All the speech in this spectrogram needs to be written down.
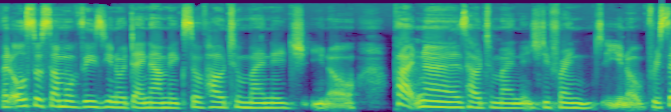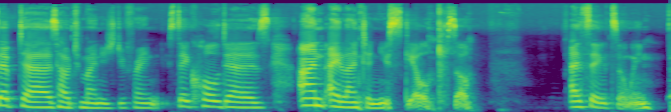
but also some of these, you know, dynamics of how to manage, you know, partners, how to manage different, you know, preceptors, how to manage different stakeholders. And I learned a new skill. So I'd say it's a win.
